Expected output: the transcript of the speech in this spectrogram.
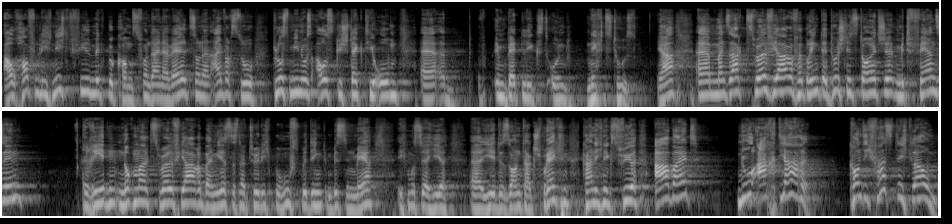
auch hoffentlich nicht viel mitbekommst von deiner Welt, sondern einfach so plus minus ausgesteckt hier oben äh, im Bett liegst und nichts tust. Ja, äh, man sagt, zwölf Jahre verbringt der Durchschnittsdeutsche mit Fernsehen, reden nochmal zwölf Jahre. Bei mir ist es natürlich berufsbedingt ein bisschen mehr. Ich muss ja hier äh, jeden Sonntag sprechen, kann ich nichts für. Arbeit, nur acht Jahre. Konnte ich fast nicht glauben.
